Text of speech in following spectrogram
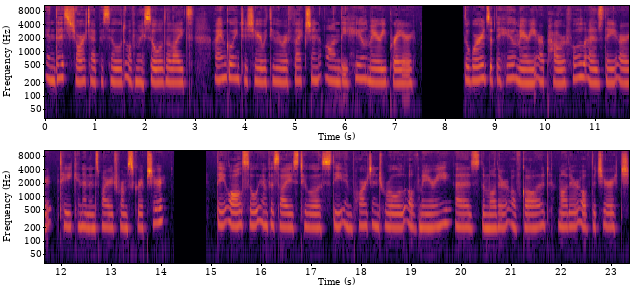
In this short episode of My Soul Delights, I am going to share with you a reflection on the Hail Mary prayer. The words of the Hail Mary are powerful as they are taken and inspired from Scripture. They also emphasize to us the important role of Mary as the Mother of God, Mother of the Church,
